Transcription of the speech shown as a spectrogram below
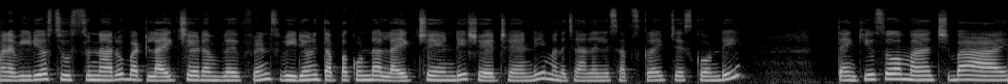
మన వీడియోస్ చూస్తున్నారు బట్ లైక్ చేయడం లేదు ఫ్రెండ్స్. వీడియోని తప్పకుండా లైక్ చేయండి షేర్ చేయండి మన ఛానల్ని సబ్స్క్రైబ్ చేసుకోండి. Thank you so much. Bye.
